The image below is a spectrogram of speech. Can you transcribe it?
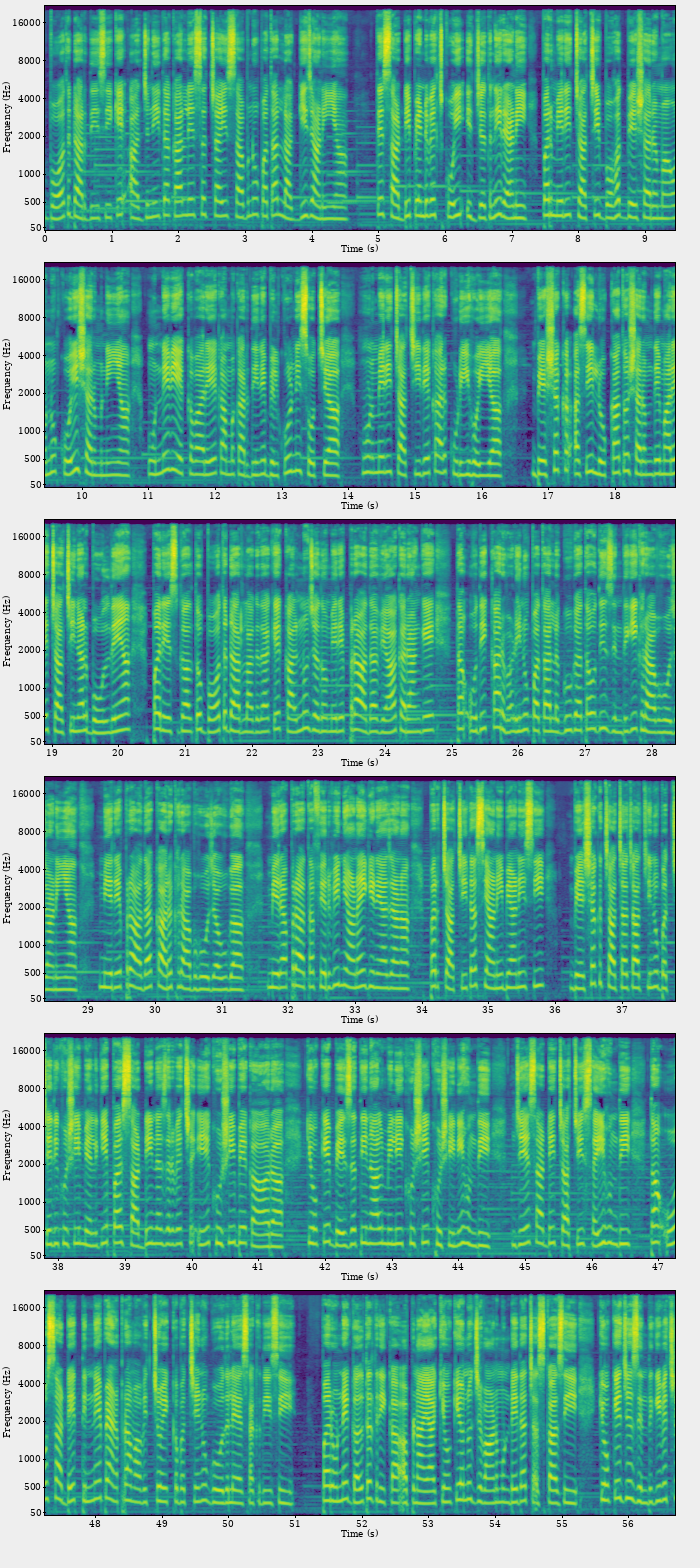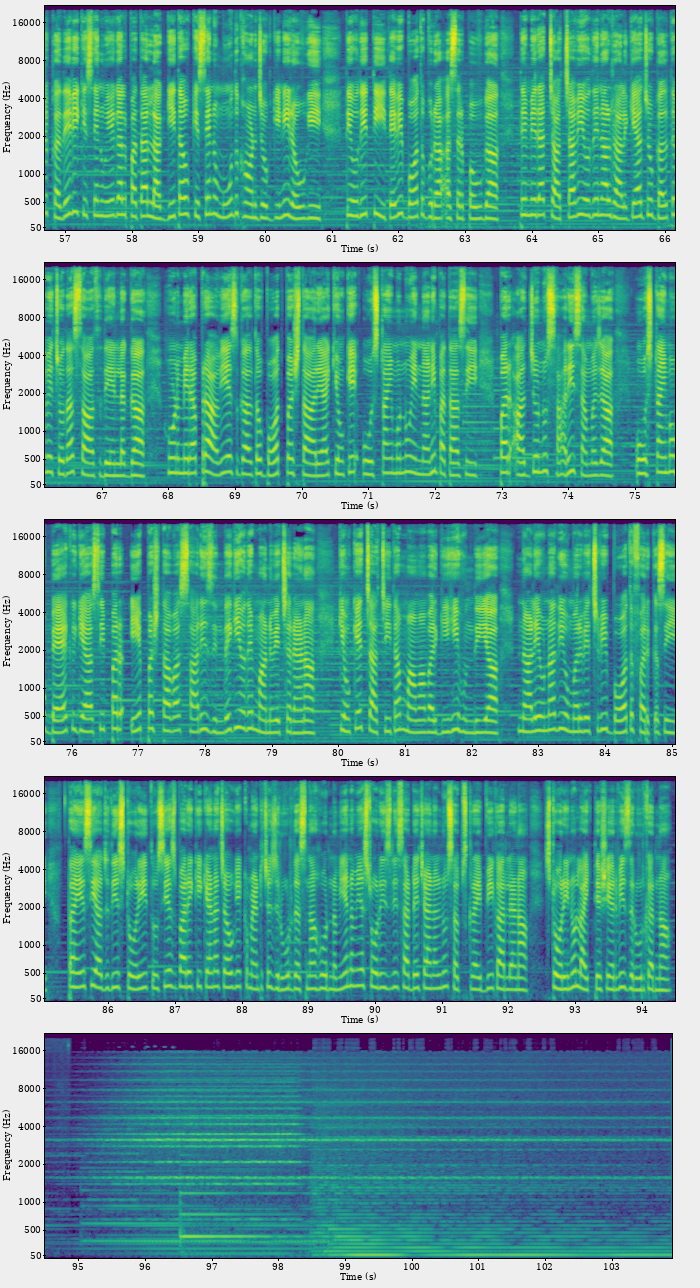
ਬਹੁਤ ਡਰਦੀ ਸੀ ਕਿ ਅੱਜ ਨਹੀਂ ਤਾਂ ਕੱਲ ਇਹ ਸੱਚਾਈ ਸਭ ਨੂੰ ਪਤਾ ਲੱਗ ਹੀ ਜਾਣੀ ਆ। ਤੇ ਸਾਡੀ ਪਿੰਡ ਵਿੱਚ ਕੋਈ ਇੱਜ਼ਤ ਨਹੀਂ ਰਹਿਣੀ। ਪਰ ਮੇਰੀ ਚਾਚੀ ਬਹੁਤ ਬੇਸ਼ਰਮ ਆ, ਉਹਨੂੰ ਕੋਈ ਸ਼ਰਮ ਨਹੀਂ ਆ। ਉਹਨੇ ਵੀ ਇੱਕ ਵਾਰ ਇਹ ਕੰਮ ਕਰਦੀ ਨੇ ਬਿਲਕੁਲ ਨਹੀਂ ਸੋਚਿਆ। ਹੁਣ ਮੇਰੀ ਚਾਚੀ ਦੇ ਘਰ ਕੁੜੀ ਹੋਈ ਆ। ਬੇਸ਼ੱਕ ਅਸੀਂ ਲੋਕਾਂ ਤੋਂ ਸ਼ਰਮ ਦੇ ਮਾਰੇ ਚਾਚੀ ਨਾਲ ਬੋਲਦੇ ਆਂ, ਪਰ ਇਸ ਗੱਲ ਤੋਂ ਬਹੁਤ ਡਰ ਲੱਗਦਾ ਕਿ ਕੱਲ ਨੂੰ ਜਦੋਂ ਮੇਰੇ ਭਰਾ ਦਾ ਵਿਆਹ ਕਰਾਂਗੇ, ਤਾਂ ਉਹਦੀ ਘਰਵਾਲੀ ਨੂੰ ਪਤਾ ਲੱਗੂਗਾ ਤਾਂ ਉਹਦੀ ਜ਼ਿੰਦਗੀ ਖਰਾਬ ਹੋ ਜਾਣੀ ਆ। ਮੇਰੇ ਭਰਾ ਦਾ ਘਰ ਖਰਾਬ ਹੋ ਜਾਊਗਾ। ਮੇਰਾ ਭਰਾ ਤਾਂ ਫਿਰ ਵੀ ਨਿਆਣਾ ਹੀ ਗਿਣਿਆ ਜਾਣਾ, ਪਰ ਚਾਚੀ ਤਾਂ ਸਿਆਣੀ ਬਿਆਣੀ ਸੀ ਬੇਸ਼ੱਕ ਚਾਚਾ ਚਾਚੀ ਨੂੰ ਬੱਚੇ ਦੀ ਖੁਸ਼ੀ ਮਿਲ ਗਈ, ਪਰ ਸਾਡੀ ਨਜ਼ਰ ਵਿੱਚ ਇਹ ਖੁਸ਼ੀ ਬੇਕਾਰ ਆ, ਕਿਉਂਕਿ ਬੇਇੱਜ਼ਤੀ ਨਾਲ ਮਿਲੀ ਖੁਸ਼ੀ ਖੁਸ਼ੀ ਨਹੀਂ ਹੁੰਦੀ। ਜੇ ਸਾਡੀ ਚਾਚੀ ਸਹੀ ਹੁੰਦੀ, ਤਾਂ ਉਹ ਸਾਡੇ ਤਿੰਨੇ ਭੈਣ ਭਰਾਵਾਂ ਵਿੱਚੋਂ ਇੱਕ ਬੱਚੇ ਨੂੰ ਗੋਦ ਲੈ ਸਕਦੀ ਸੀ। ਪਰ ਉਹਨੇ ਗਲਤ ਤਰੀਕਾ ਅਪਣਾਇਆ ਕਿਉਂਕਿ ਉਹਨੂੰ ਜਵਾਨ ਮੁੰਡੇ ਦਾ ਚਸਕਾ ਸੀ। ਕਿਉਂਕਿ ਜੇ ਜ਼ਿੰਦਗੀ ਵਿੱਚ ਕਦੇ ਵੀ ਕਿਸੇ ਨੂੰ ਇਹ ਗੱਲ ਪਤਾ ਲੱਗ ਗਈ ਤਾਂ ਉਹ ਕਿਸੇ ਨੂੰ ਮੂੰਹ ਦਿਖਾਉਣ ਜੋਗੀ ਨਹੀਂ ਰਹੂਗੀ ਤੇ ਉਹਦੀ ਧੀ ਤੇ ਵੀ ਬਹੁਤ ਬੁਰਾ ਅਸਰ ਪਊਗਾ। ਤੇ ਮੇਰਾ ਚਾਚਾ ਵੀ ਉਹਦੇ ਨਾਲ ਰਲ ਗਿਆ ਜੋ ਗਲਤ ਵਿੱਚ ਉਹਦਾ ਸਾਥ ਦੇਣ ਲੱਗਾ। ਹੁਣ ਮੇਰਾ ਭਰਾ ਵੀ ਇਸ ਗੱਲ ਤੋਂ ਬਹੁਤ ਪਛਤਾ ਰਿਹਾ ਕਿਉਂਕਿ ਉਸ ਟਾਈਮ ਉਹਨੂੰ ਇੰਨਾ ਨਹੀਂ ਪਤਾ ਸੀ, ਪਰ ਅੱਜ ਉਹਨੂੰ ਸਾਰੀ ਸਮਝ ਆ। ਉਸ ਟਾਈਮ ਉਹ ਬੈਕ ਗਿਆ ਸੀ, ਪਰ ਇਹ ਪਛਤਾਵਾ ਸਾਰੀ ਜ਼ਿੰਦਗੀ ਉਹਦੇ ਮਨ ਵਿੱਚ ਰਹਿਣਾ, ਕਿਉਂਕਿ ਚਾਚੀ ਤਾਂ ਮਾਵਾਂ ਵਰਗੀ ਹੀ ਹੁੰਦੀ ਆ। ਨਾਲੇ ਉਹਨਾਂ ਦੀ ਉਮਰ ਵਿੱਚ ਵੀ ਬਹੁਤ ਫ਼ਰਕ ਸੀ। ਤਾਂ ਇਹ ਸੀ ਅੱਜ ਦੀ ਸਟੋਰੀ ਤੁਸੀਂ ਇਸ ਬਾਰੇ ਕੀ ਕਹਿਣਾ ਚਾਹੋਗੇ? ਕਮੈਂਟ 'ਚ ਜ਼ਰੂਰ ਦੱਸਣਾ। ਹੋਰ ਨਵੀਆਂ-ਨਵੀਆਂ ਸਟੋਰੀਜ਼ ਲਈ ਸਾਡੇ ਚੈਨਲ ਨੂੰ ਸਬਸਕ੍ਰਾਈਬ ਵੀ ਕਰ ਲੈਣਾ। ਸਟੋਰੀ ਨੂੰ ਲਾਈਕ ਤੇ ਸ਼ੇਅਰ ਵੀ ਜ਼ਰੂਰ ਕਰਨਾ।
